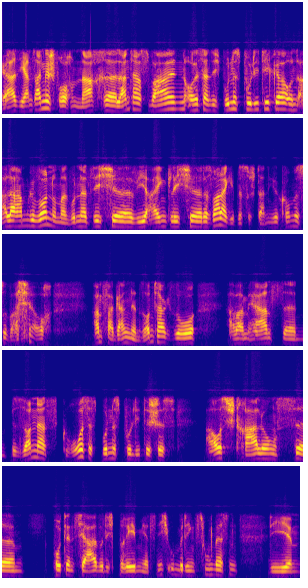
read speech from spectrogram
Ja, Sie haben es angesprochen. Nach äh, Landtagswahlen äußern sich Bundespolitiker und alle haben gewonnen. Und man wundert sich, äh, wie eigentlich äh, das Wahlergebnis zustande gekommen ist. So war es ja auch am vergangenen Sonntag so. Aber im Ernst, ein besonders großes bundespolitisches Ausstrahlungspotenzial würde ich Bremen jetzt nicht unbedingt zumessen die ähm,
